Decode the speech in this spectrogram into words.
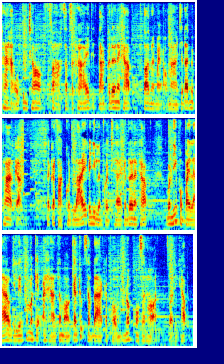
ถ้าหากว่าคุณชอบฝาก subscribe ติดตามกันด้วยนะครับ ตอนใหม่ๆออกมาจะได้ไม่พลาดกัน และก็ฝากกดไลค์ก็อย่าลืมกดแชร์กันด้วยนะครับ วันนี้ผมไปแล้วอย่าลืมเข้ามาเก็บอาหารสมองกันทุกสัปดาห์กับผมนพพงศธรสวัสดีครับ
